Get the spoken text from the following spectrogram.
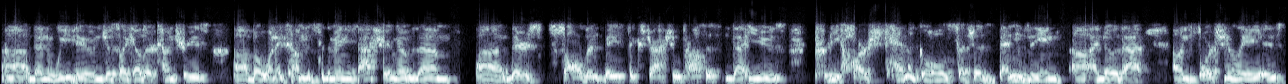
uh, than we do, and just like other countries. Uh, but when it comes to the manufacturing of them, uh, there's solvent-based extraction processes that use pretty harsh chemicals such as benzene. Uh, I know that unfortunately is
